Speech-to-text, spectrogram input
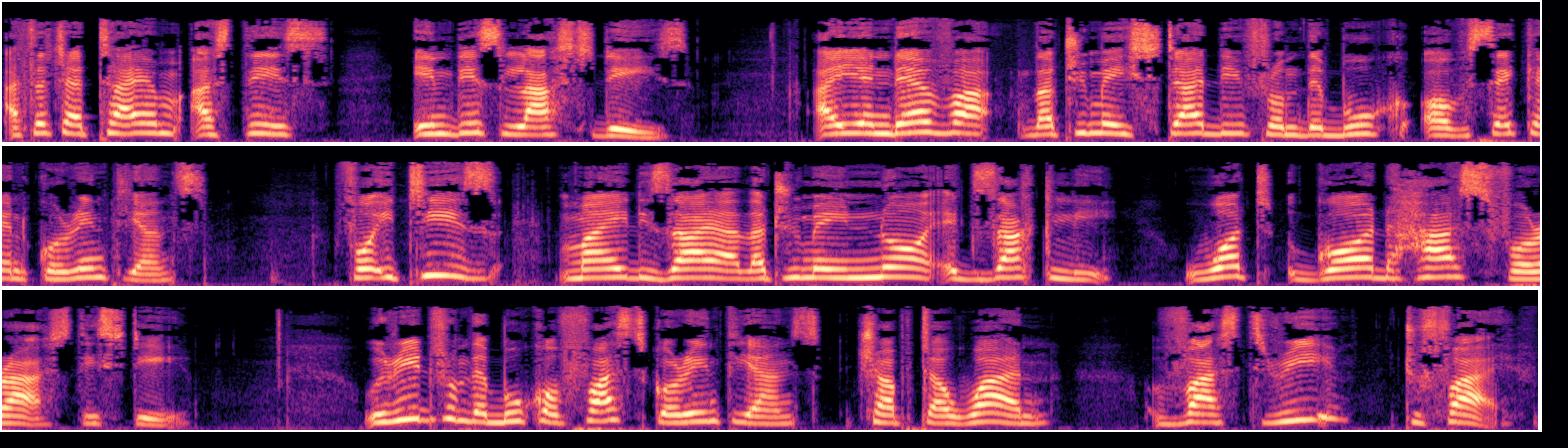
at such a time as this in these last days. I endeavor that we may study from the book of Second Corinthians, for it is my desire that we may know exactly what God has for us this day. We read from the book of First Corinthians chapter 1 verse 3 to 5.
